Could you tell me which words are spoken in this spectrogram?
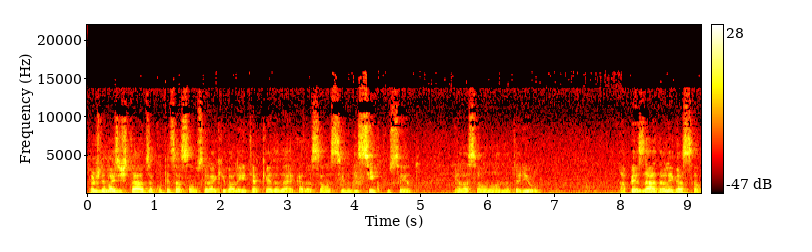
Para os demais estados, a compensação será equivalente à queda da arrecadação acima de 5% em relação ao ano anterior. Apesar da alegação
